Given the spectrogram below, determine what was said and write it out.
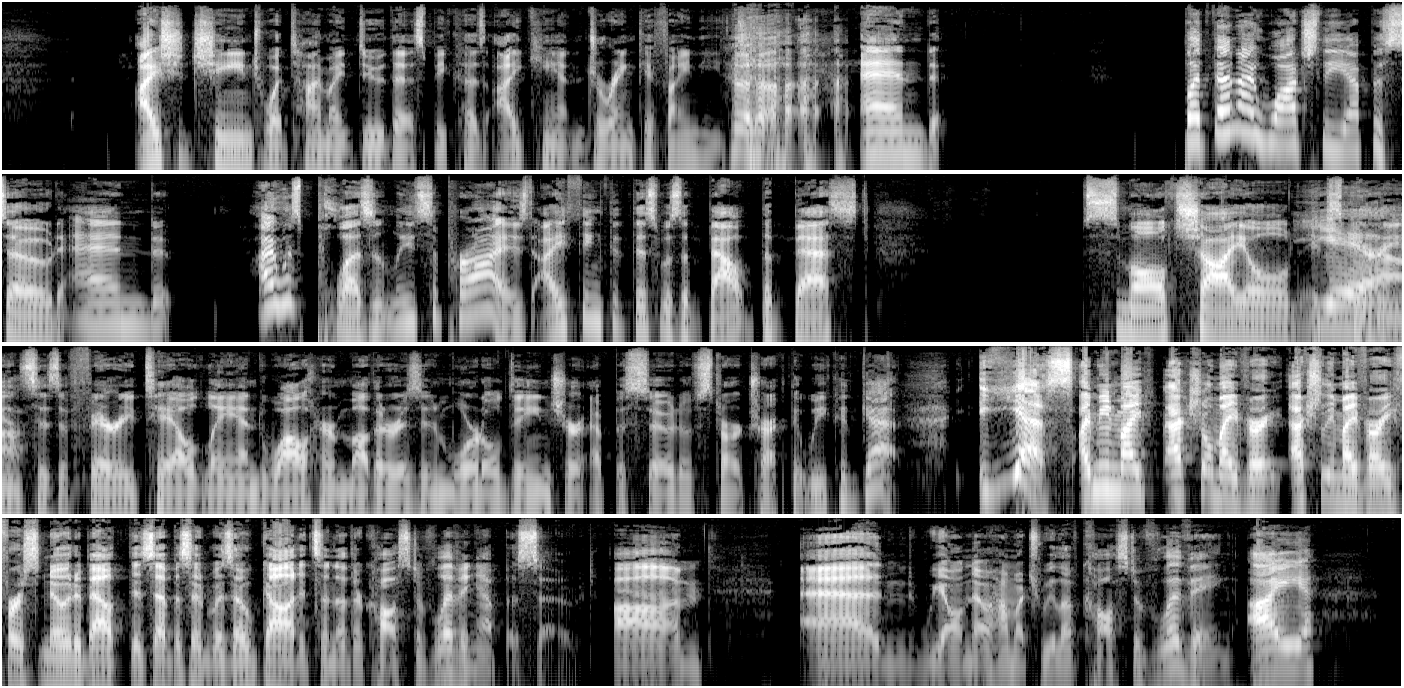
I should change what time I do this because I can't drink if I need to. and but then I watched the episode and I was pleasantly surprised. I think that this was about the best small child Yeah. experiences a fairy tale land while her mother is in mortal danger episode of Star Trek that we could get. Yes, I mean my actual my very actually my very first note about this episode was oh god, it's another cost of living episode. Um and we all know how much we love cost of living. I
